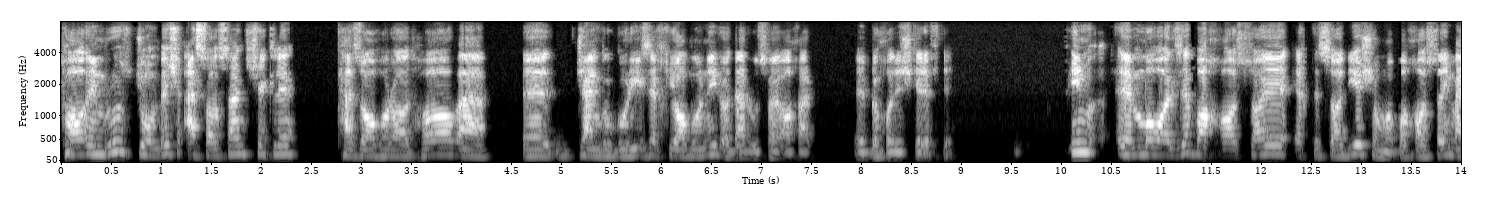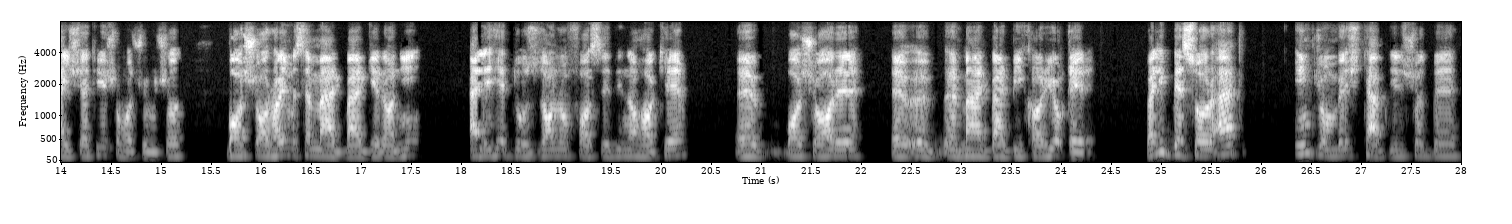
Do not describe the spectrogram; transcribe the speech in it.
تا امروز جنبش اساسا شکل تظاهرات ها و جنگ و گریز خیابانی رو در روزهای آخر به خودش گرفته. این مبارزه با خواستای اقتصادی شما با خواستای معیشتی شما شروع شد. با شعارهای مثل مرگ برگرانی علیه دزدان و فاسدین و حاکم با شعار مرگ بر بیکاری و غیره. ولی به سرعت این جنبش تبدیل شد به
